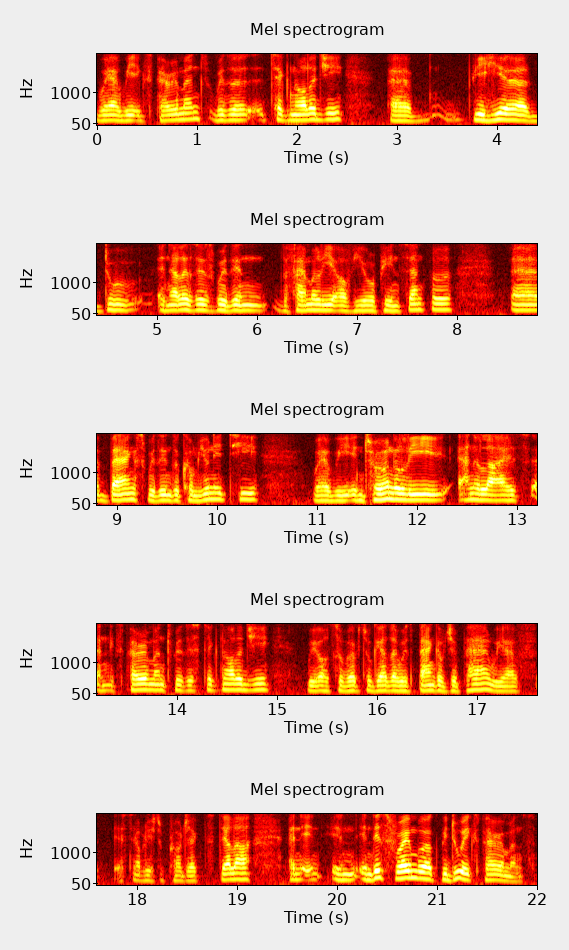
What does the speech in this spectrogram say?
where we experiment with the technology. Uh, we here do analysis within the family of European central uh, banks within the community where we internally analyze and experiment with this technology. We also work together with Bank of Japan. We have established a project Stella. And in, in, in this framework, we do experiments.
